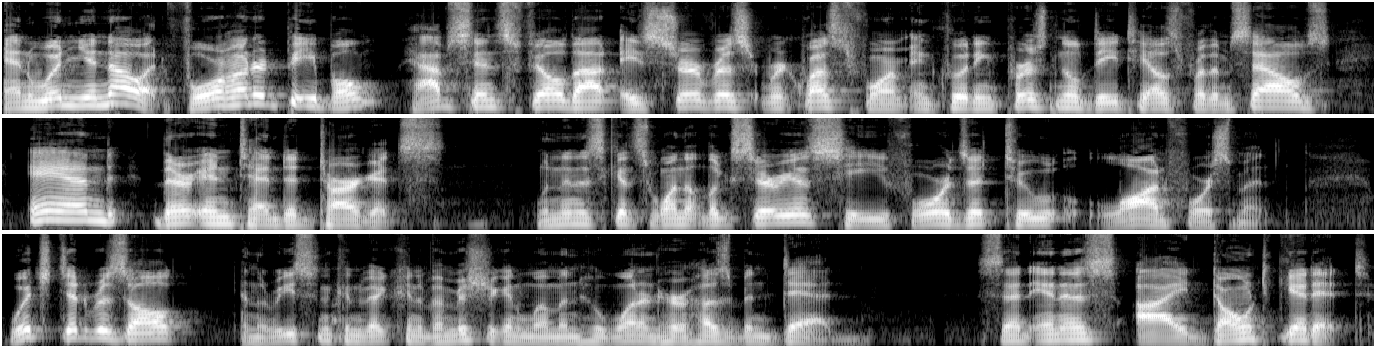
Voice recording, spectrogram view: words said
And when you know it, 400 people have since filled out a service request form, including personal details for themselves and their intended targets. When Innes gets one that looks serious, he forwards it to law enforcement, which did result in the recent conviction of a Michigan woman who wanted her husband dead. Said Innes, I don't get it.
